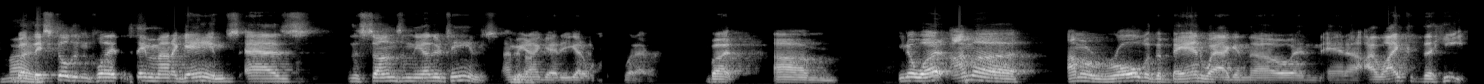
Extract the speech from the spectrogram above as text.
nice. but they still didn't play the same amount of games as the Suns and the other teams. I mean, Yeah. I get it, you got to win, whatever. But um, you know what? I'm a I'm a roll with the bandwagon though, and and uh, I like the Heat.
